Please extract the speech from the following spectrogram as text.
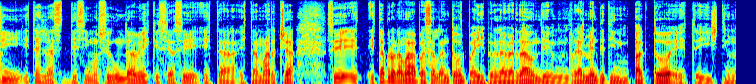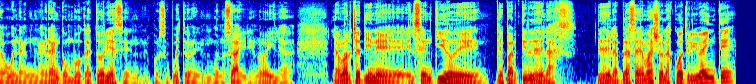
sí. Esta es la decimosegunda vez que se hace esta, esta marcha. Se, está programada para hacerla en todo el país, pero la verdad donde realmente tiene impacto este, y tiene una buena, una gran convocatoria es, en, por supuesto, en Buenos Aires. ¿no? Y la, la marcha tiene el sentido de, de partir desde, las, desde la Plaza de Mayo a las 4 y 20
